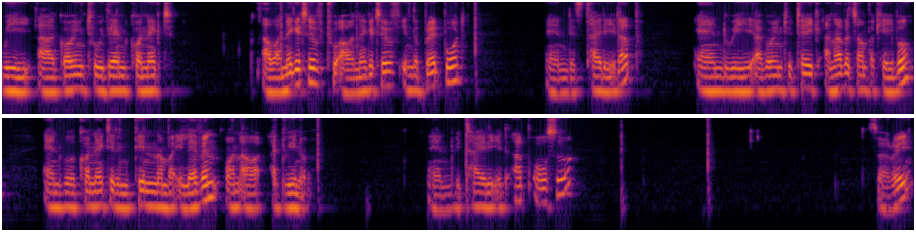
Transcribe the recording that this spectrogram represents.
we are going to then connect our negative to our negative in the breadboard and let's tidy it up. And we are going to take another jumper cable and we'll connect it in pin number 11 on our Arduino. And we tidy it up also. Sorry.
